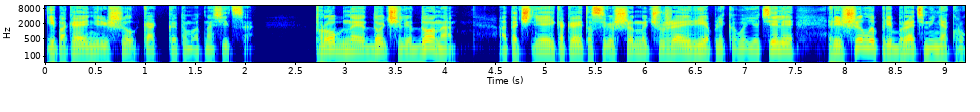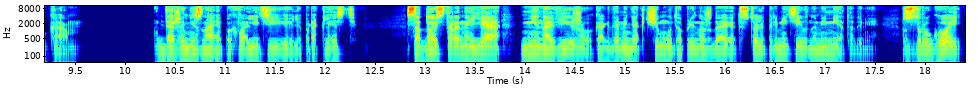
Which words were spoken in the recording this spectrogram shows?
и пока я не решил, как к этому относиться. Пробная дочь Ледона, а точнее какая-то совершенно чужая реплика в ее теле, решила прибрать меня к рукам. Даже не зная, похвалить ее или проклясть. С одной стороны, я ненавижу, когда меня к чему-то принуждают столь примитивными методами. С другой,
